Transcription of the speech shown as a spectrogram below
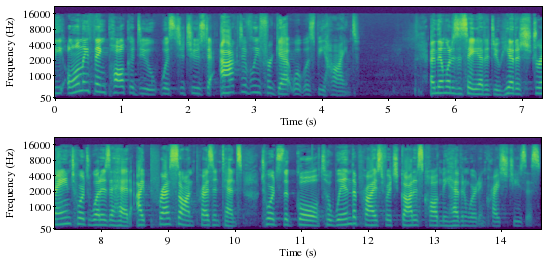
the only thing Paul could do was to choose to actively forget what was behind. And then what does it say he had to do? He had to strain towards what is ahead. I press on, present tense, towards the goal to win the prize for which God has called me heavenward in Christ Jesus.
